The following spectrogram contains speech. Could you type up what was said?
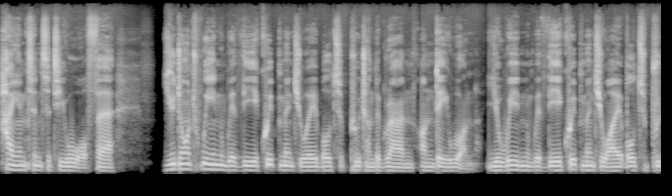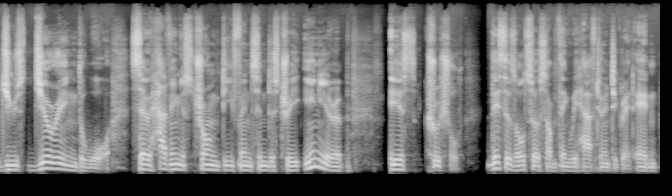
high intensity warfare, you don't win with the equipment you're able to put on the ground on day one. You win with the equipment you are able to produce during the war. So having a strong defense industry in Europe is crucial. This is also something we have to integrate. And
